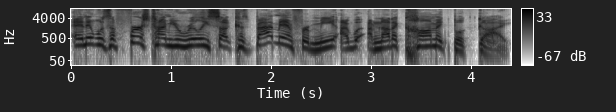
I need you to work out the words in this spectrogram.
And it was the first time you really saw because Batman for me, I I'm not a comic book guy.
